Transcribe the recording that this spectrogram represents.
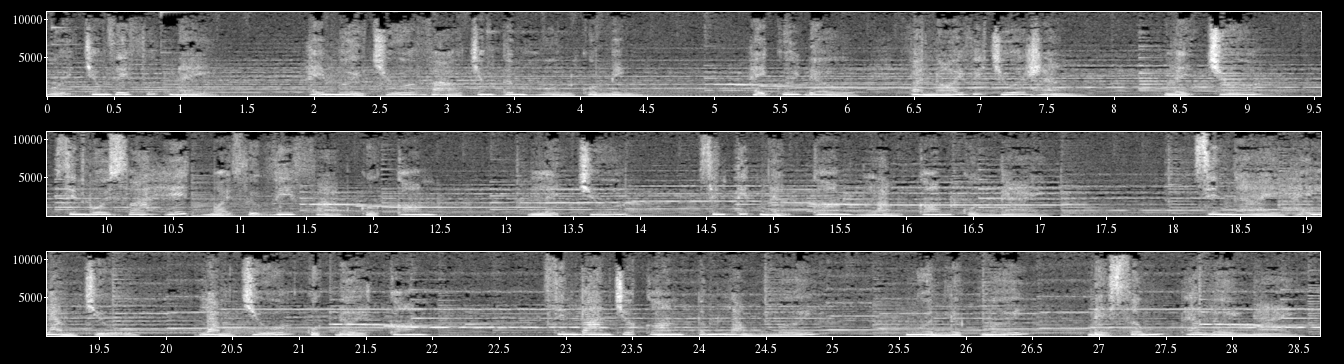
hội trong giây phút này. Hãy mời Chúa vào trong tâm hồn của mình. Hãy cúi đầu và nói với Chúa rằng: Lạy Chúa, xin bôi xóa hết mọi sự vi phạm của con. Lạy Chúa, xin tiếp nhận con làm con của Ngài. Xin Ngài hãy làm chủ, làm Chúa cuộc đời con. Xin ban cho con tấm lòng mới, nguồn lực mới để sống theo lời Ngài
